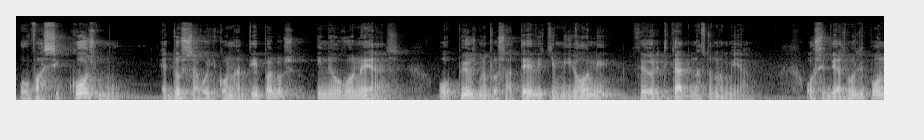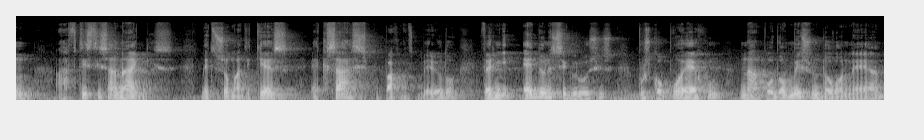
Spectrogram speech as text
ο βασικός μου εντός εισαγωγικών αντίπαλος είναι ο γονέας, ο οποίος με προστατεύει και μειώνει θεωρητικά την αυτονομία. Ο συνδυασμός λοιπόν αυτής της ανάγκης με τις σωματικές εξάρσει που υπάρχουν στην περίοδο φέρνει έντονες συγκρούσεις που σκοπό έχουν να αποδομήσουν το γονέα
